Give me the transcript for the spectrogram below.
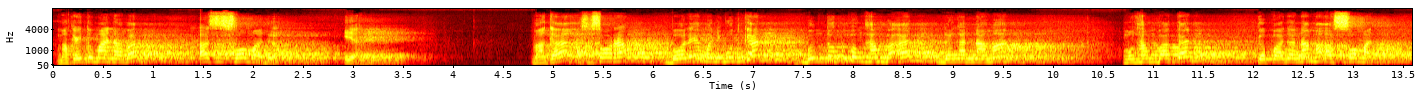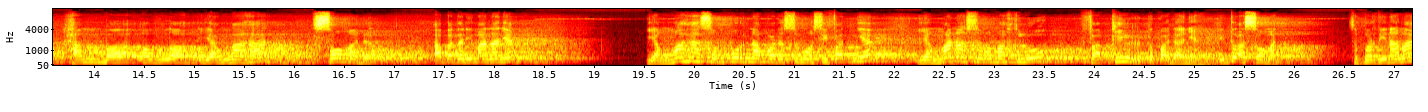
Maka itu makna apa? As-samad. Iya. Maka seseorang boleh menyebutkan bentuk penghambaan dengan nama menghambakan kepada nama As-Samad, hamba Allah yang Maha Samad. Apa tadi maknanya? Yang maha sempurna pada semua sifatnya, yang mana semua makhluk fakir kepadanya. Itu As-Samad. Seperti nama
